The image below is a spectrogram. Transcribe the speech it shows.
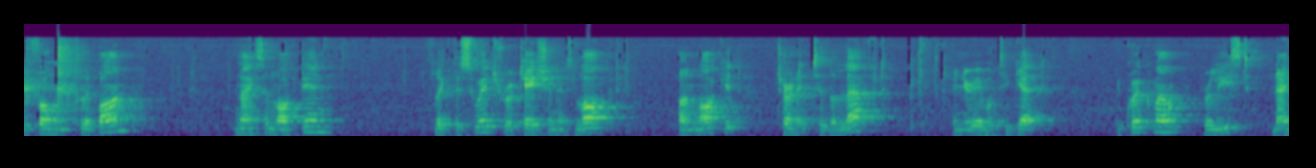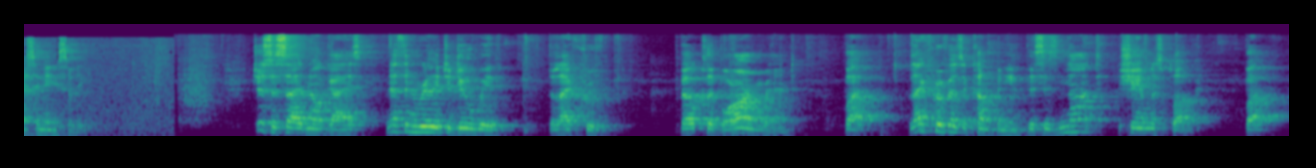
Your phone would clip on, nice and locked in. Flick the switch, rotation is locked. Unlock it, turn it to the left, and you're able to get the quick mount released nice and easily. Just a side note guys, nothing really to do with the LifeProof belt clip or arm band, but LifeProof as a company, this is not a shameless plug, but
